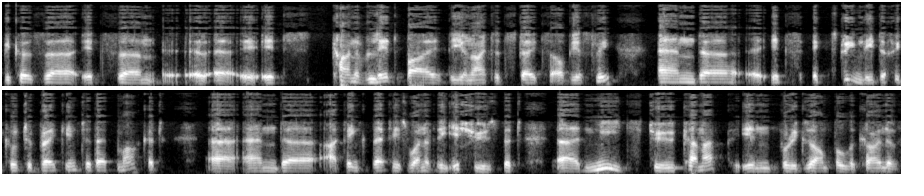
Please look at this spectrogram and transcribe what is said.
because uh, it's um, uh, uh, it's kind of led by the United States, obviously, and uh, it's extremely difficult to break into that market. Uh, and uh, I think that is one of the issues that uh, needs to come up in, for example, the kind of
